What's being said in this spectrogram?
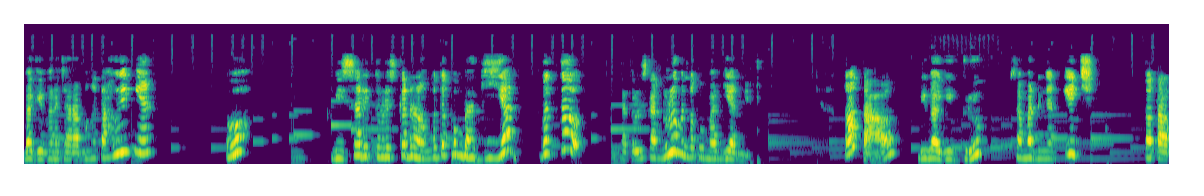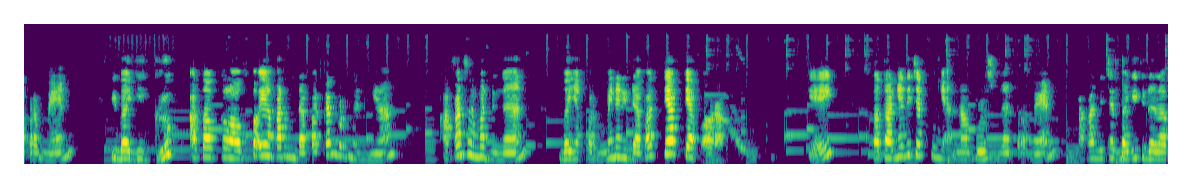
Bagaimana cara mengetahuinya? Oh, bisa dituliskan dalam bentuk pembagian. Betul. Kita tuliskan dulu bentuk pembagiannya. Total dibagi grup sama dengan each. Total permen dibagi grup atau kelompok yang akan mendapatkan permennya akan sama dengan banyak permen yang didapat tiap-tiap orang. Oke, okay. totalnya teacher punya 69 permen, akan teacher bagi ke dalam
